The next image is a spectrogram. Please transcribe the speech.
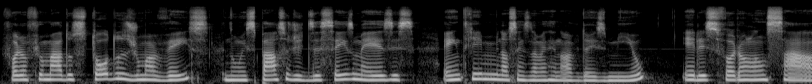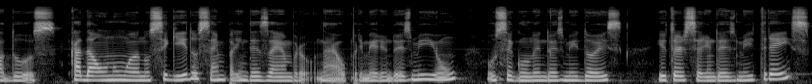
Foram filmados todos de uma vez, num espaço de 16 meses, entre 1999 e 2000. Eles foram lançados cada um num ano seguido, sempre em dezembro, né? O primeiro em 2001, o segundo em 2002 e o terceiro em 2003.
